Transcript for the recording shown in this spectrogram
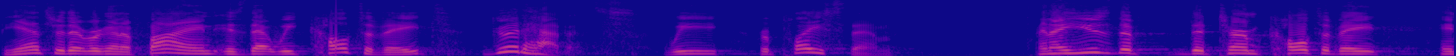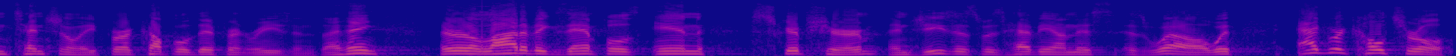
The answer that we're going to find is that we cultivate good habits. We replace them. And I use the, the term cultivate intentionally for a couple different reasons. I think there are a lot of examples in Scripture, and Jesus was heavy on this as well, with agricultural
